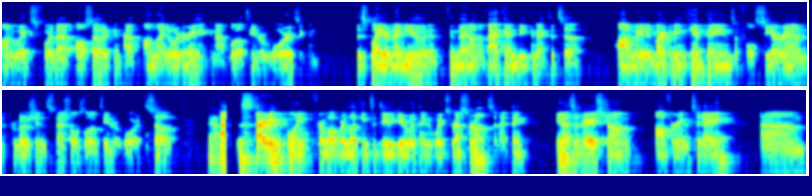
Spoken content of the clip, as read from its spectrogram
on Wix for that also. It can have online ordering, it can have loyalty and rewards, it can display your menu, and it can then on the back end be connected to automated marketing campaigns, a full CRM, promotions, specials, loyalty, and rewards. So yeah. that's the starting point for what we're looking to do here within Wix restaurants. And I think, you know, it's a very strong offering today um,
